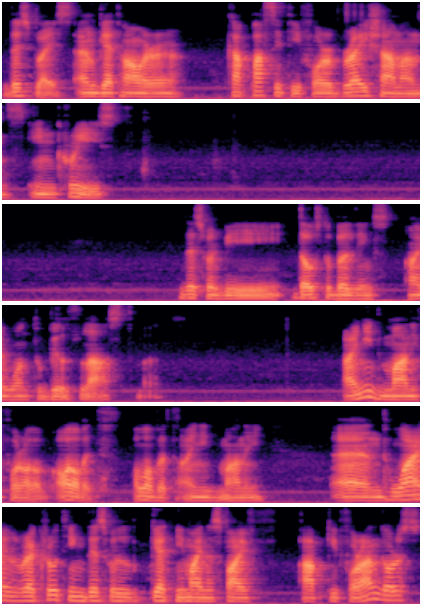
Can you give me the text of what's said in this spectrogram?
this place and get our capacity for Bray Shamans increased. This will be those two buildings I want to build last, but I need money for all of, all of it. All of it, I need money. And while recruiting, this will get me minus 5 upkeep for Ungors,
